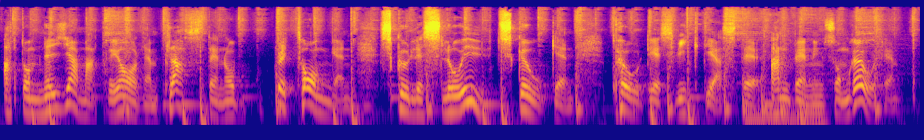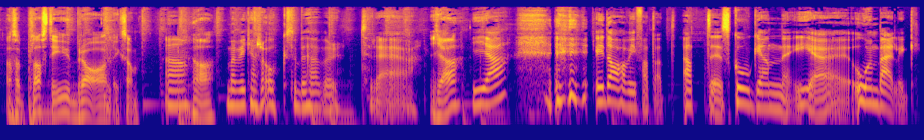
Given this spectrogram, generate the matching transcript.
att de nya materialen, plasten och betongen skulle slå ut skogen på dess viktigaste användningsområden. Alltså plast är ju bra liksom. Ja, ja. men vi kanske också behöver trä. Ja. Ja. Idag har vi fattat att skogen är oumbärlig.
